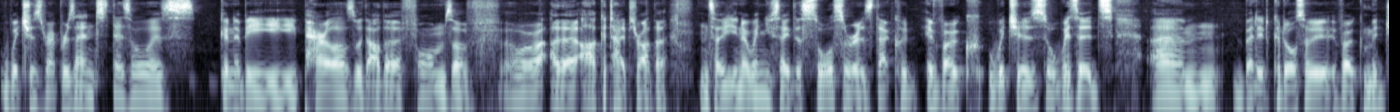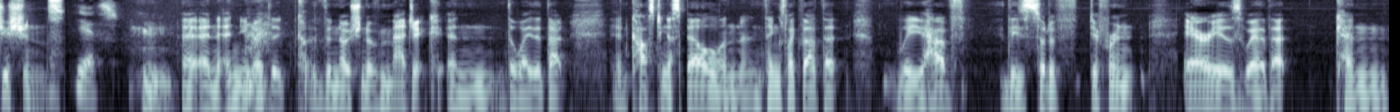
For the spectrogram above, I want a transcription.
witches represent, there's always going to be parallels with other forms of, or other archetypes rather. And so, you know, when you say the sorcerers, that could evoke witches or wizards, um, but it could also evoke magicians. yes. A- and and you know the the notion of magic and the way that that and casting a spell and, and things like that that where you have these sort of different areas where that can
